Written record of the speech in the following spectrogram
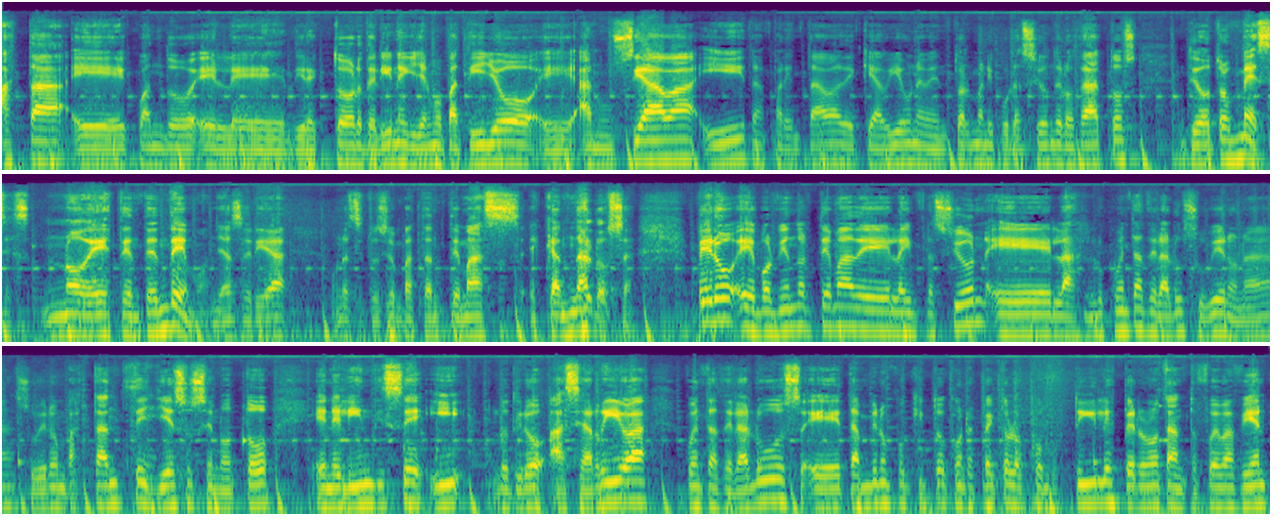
hasta eh, cuando el eh, director del INE, Guillermo Patillo, eh, anunciaba y transparentaba de que había una eventual manipulación de los datos de otros meses. No de este entendemos, ya sería una situación bastante más escandalosa. Pero volviendo al tema de la inflación, las cuentas de la luz subieron, ¿ah? subieron bastante y eso se notó en el índice y lo tiró hacia arriba. Cuentas de la luz, también un poquito con respecto a los combustibles, pero no tanto, fue más bien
